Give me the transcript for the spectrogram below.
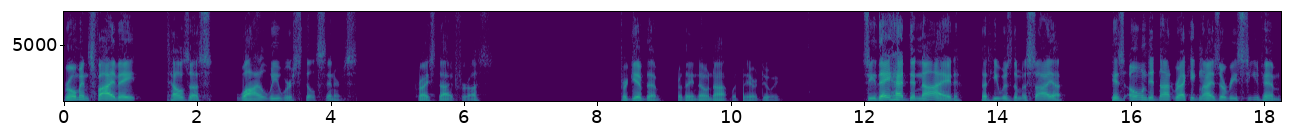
Romans 5 8 tells us, while we were still sinners, Christ died for us. Forgive them, for they know not what they are doing. See, they had denied that he was the Messiah. His own did not recognize or receive him.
